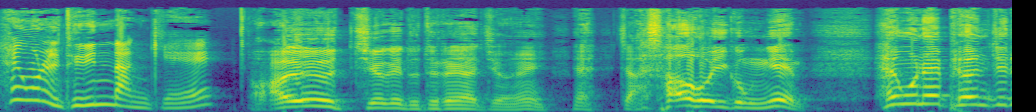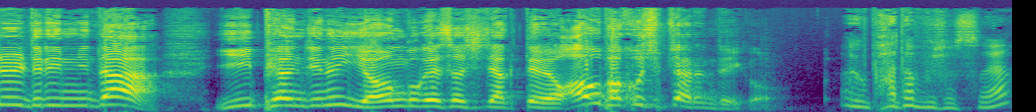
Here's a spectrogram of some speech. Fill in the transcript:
행운을 드린 단계. 아유, 지역에도 드려야죠. 예. 자, 4520님, 행운의 편지를 드립니다. 이 편지는 영국에서 시작돼요. 아우, 받고 싶지 않은데, 이거. 이거 받아보셨어요?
